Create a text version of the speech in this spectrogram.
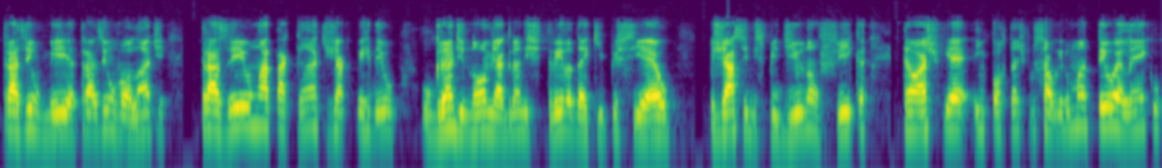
trazer um meia, trazer um volante, trazer um atacante, já que perdeu o grande nome, a grande estrela da equipe, o Ciel, já se despediu, não fica. Então, acho que é importante para o Salgueiro manter o elenco,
